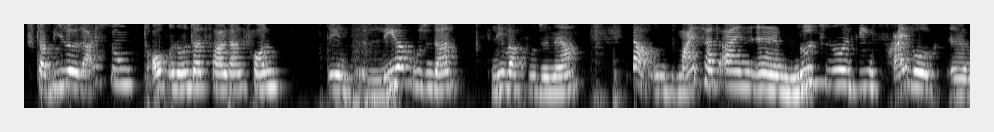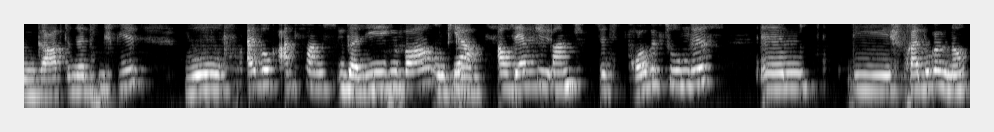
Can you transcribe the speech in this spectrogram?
stabile Leistung, auch in Unterzahl dann von den Leverkusen dann. Leverkusener. Ja, und Mainz hat ein ähm, 0 zu 0 gegen Freiburg ähm, gehabt im letzten Spiel, wo Freiburg anfangs überlegen war und ja, ähm, auch sehr sehr spannend. jetzt vorgezogen ist. Ähm, die Freiburger, genau.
